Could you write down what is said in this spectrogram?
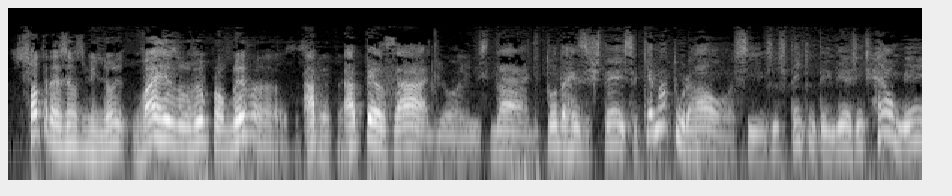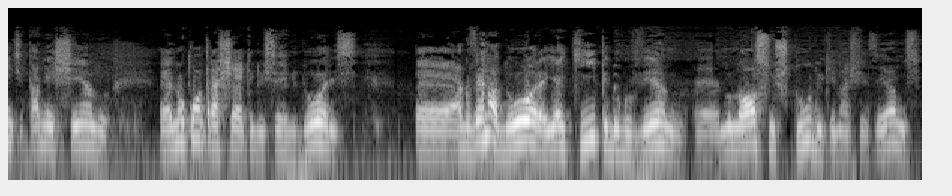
Só 300 milhões vai resolver o problema? Secretário? apesar Diógenes, da, de toda a resistência, que é natural, assim, a gente tem que entender, a gente realmente está mexendo eh, no contra-cheque dos servidores. Eh, a governadora e a equipe do governo, eh, no nosso estudo que nós fizemos,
